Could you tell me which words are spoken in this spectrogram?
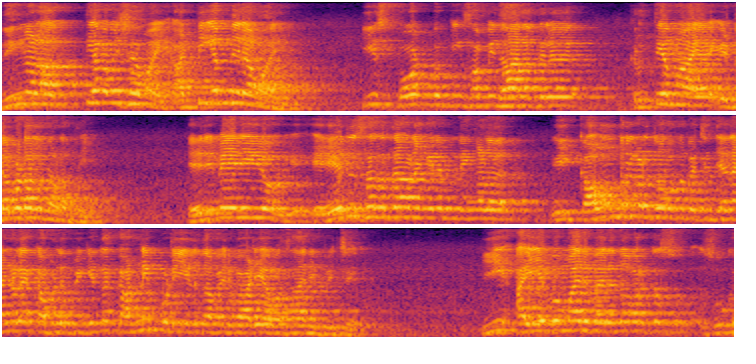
നിങ്ങൾ അത്യാവശ്യമായി അടിയന്തിരമായി ഈ സ്പോട്ട് ബുക്കിംഗ് സംവിധാനത്തിൽ കൃത്യമായ ഇടപെടൽ നടത്തി. എരുമേലിയിലോ ഏത് സ്ഥലത്താണെങ്കിലും നിങ്ങൾ ഈ കൗണ്ടറുകൾ തുറന്നു വെച്ച് ജനങ്ങളെ കബളിപ്പിക്കുന്ന കണ്ണിപ്പൊടിയിടുന്ന പരിപാടി അവസാനിപ്പിച്ച്. ഈ അയ്യപ്പന്മാർ വരുന്നവർക്ക് സുഖ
